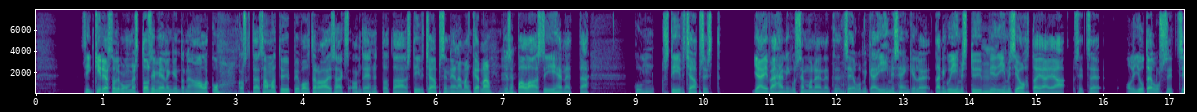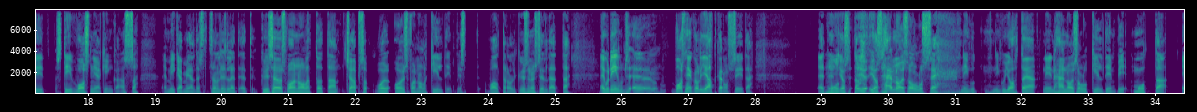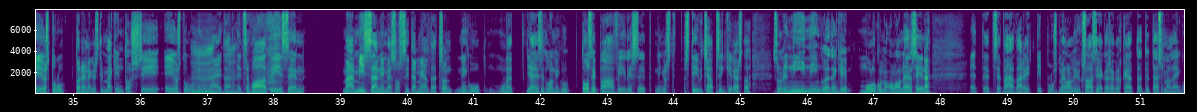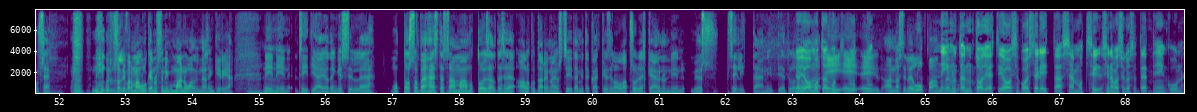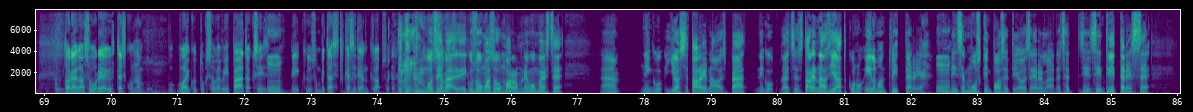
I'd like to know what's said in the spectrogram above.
Siinä kirjassa oli mun mielestä tosi mielenkiintoinen alku, koska tämä sama tyyppi, Walter Isaacs, on tehnyt tota Steve Jobsin elämänkerran, mm. ja se palaa siihen, että kun Steve Jobsista jäi vähän niin kuin semmoinen, että se ei ollut mikään ihmishenkilö, tai niin kuin ihmistyyppi, mm. ihmisjohtaja, ja sitten se oli jutellut sit siitä Steve Wozniakin kanssa, ja mikä mieltä sitten se oli silleen, että, että kyllä se olisi voinut olla, tota, Jobs voi, olisi voinut olla kiltimpi. Sitten Walter oli kysynyt siltä, että ei kun niin, äh, Wozniak oli jatkanut siitä, että Mutta- jos, jos hän olisi ollut se niin kuin, niin kuin johtaja, niin hän olisi ollut kiltimpi, mutta ei olisi tullut todennäköisesti Macintoshia, ei olisi tullut mm, niin näitä. Mm. Että se vaatii sen, mä en missään nimessä ole sitä mieltä, että se on, niin kuin, mulle jäi silloin niin kuin, tosi paha fiilis siitä niin kuin Steve Jobsin kirjasta. Se oli niin, niin kuin jotenkin mulkun olonen siinä, että, että se vähän väritti, plus meillä oli yksi asiakas, joka käyttäytyi täsmälleen kuin se, niin kuin se oli varmaan lukenut sen niin kuin manuaalina sen kirjan, mm-hmm. niin, niin siitä jää jotenkin silleen, mutta tuossa on vähän sitä samaa, mutta toisaalta se alkutarina just siitä, mitä kaikkea sillä on lapsuudessa käynyt, niin myös selittää niitä tietyllä No joo, tapaa. mutta- ei, mutta- ei, ei, anna sille lupaa. Niin, mutta nyt oli, että joo, se voi selittää sen, mutta si- siinä vaiheessa, kun sä teet niin kuin todella suuria yhteiskunnan vaikutuksia olevia päätöksiä, mm. niin kyllä sun pitää sitten käsitellä niitä lapsuuden. Mutta siis mä, niin summa summarum, niin mun mielestä se, ää, niin kuin, jos se tarina olisi päät, niin kuin, että jos tarina olisi jatkunut ilman Twitteriä, mm. niin se muskin positio olisi erilainen. Et se, siinä, siinä Twitterissä se,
